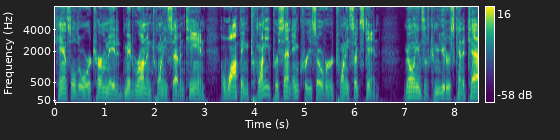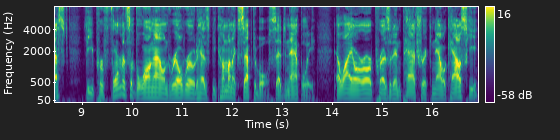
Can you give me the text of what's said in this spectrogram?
canceled, or terminated mid run in 2017, a whopping 20% increase over 2016. Millions of commuters can attest the performance of the Long Island Railroad has become unacceptable, said DiNapoli. LIRR President Patrick Nowakowski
